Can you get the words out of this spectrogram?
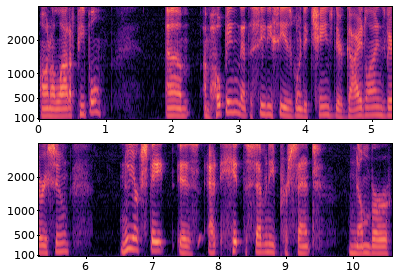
on a lot of people. Um, I'm hoping that the CDC is going to change their guidelines very soon. New York State is at hit the 70% number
